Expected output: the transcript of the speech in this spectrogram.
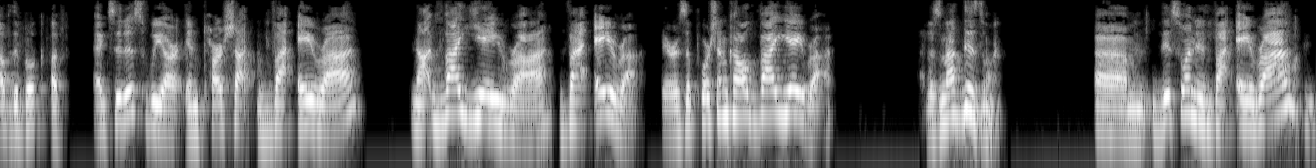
of the book of Exodus. We are in Parshat Va'era, not Vayera, Va'era. There is a portion called Vayera. Is not this one. Um, this one is Va'era,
